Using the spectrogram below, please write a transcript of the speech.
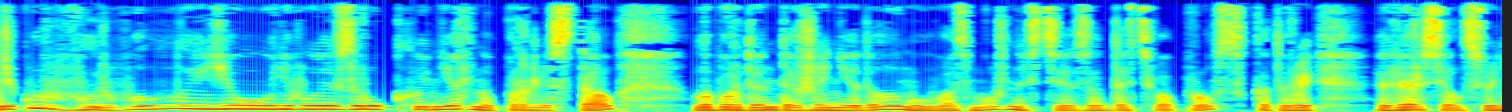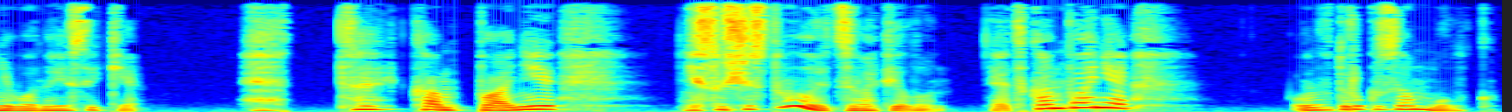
Перекур вырвал ее у него из рук, нервно пролистал. Лабурден даже не дал ему возможности задать вопрос, который вертелся у него на языке. «Этой компании не существует», — завопил он. «Эта компания...» Он вдруг замолк.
